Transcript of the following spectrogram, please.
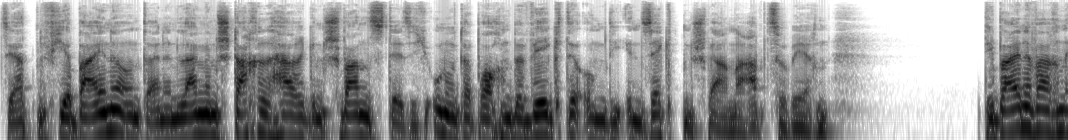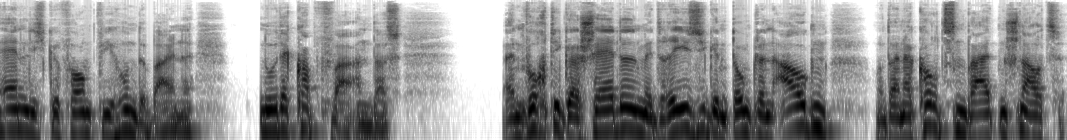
Sie hatten vier Beine und einen langen, stachelhaarigen Schwanz, der sich ununterbrochen bewegte, um die Insektenschwärme abzuwehren. Die Beine waren ähnlich geformt wie Hundebeine, nur der Kopf war anders, ein wuchtiger Schädel mit riesigen dunklen Augen und einer kurzen breiten Schnauze.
